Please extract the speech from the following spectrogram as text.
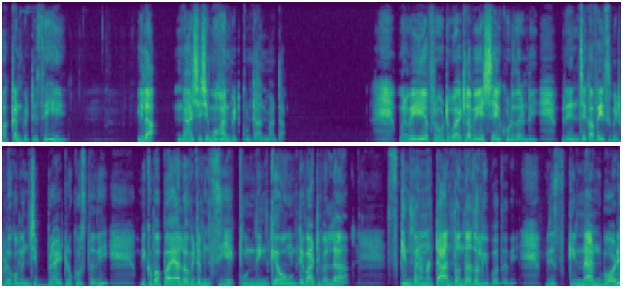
పక్కన పెట్టేసి ఇలా మ్యాష్ చేసి మొహాన్ని పెట్టుకుంటా అనమాట. మనం ఏ ఫ్రూట్ కూడా ఇట్లా వేస్ట్ చేయకూడదండి. మీరు ఎంచక ఫేస్ పెట్టుకుంటే ఒక మంచి బ్రైట్ లుక్ వస్తుంది మీకు పప్పాయాలో విటమిన్ సి ఎక్కువ ఉంది. ఇంకే ఉంటే వాటి వల్ల స్కిన్ పైన ఉన్న ట్యాన్ తొందరగా తొలగిపోతుంది మీరు skin and body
